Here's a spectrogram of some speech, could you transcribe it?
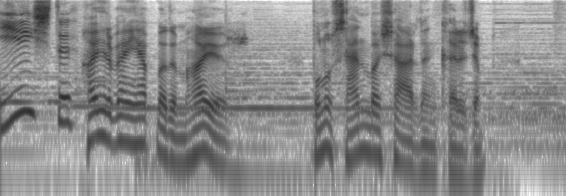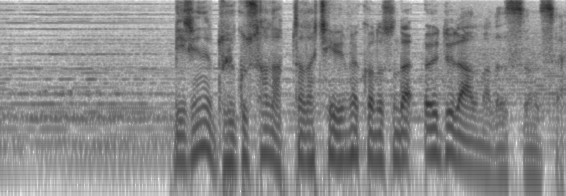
İyi işte. Hayır ben yapmadım, hayır. Bunu sen başardın karıcığım. Birini duygusal aptala çevirme konusunda ödül almalısın sen.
